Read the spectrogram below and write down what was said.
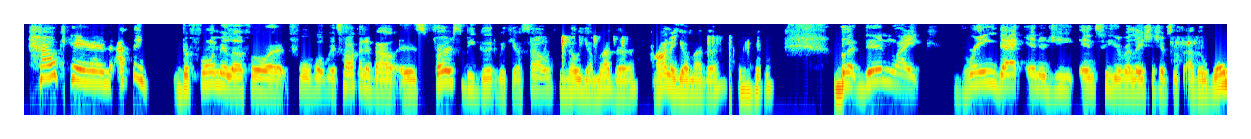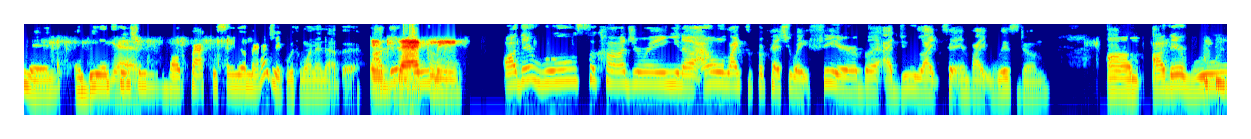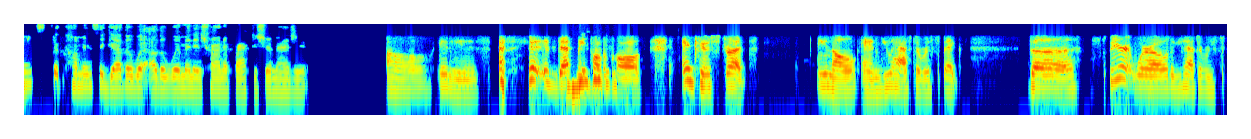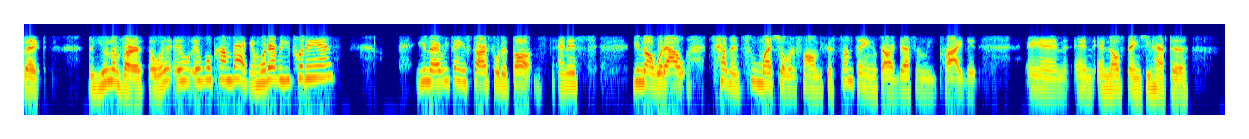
how can I think the formula for for what we're talking about is first be good with yourself, know your mother, honor your mother, but then like bring that energy into your relationships with other women and be intentional yes. about practicing your magic with one another. Exactly. Are there, rules to conjuring? You know, I don't like to perpetuate fear, but I do like to invite wisdom. Um, are there mm-hmm. rules to coming together with other women and trying to practice your magic? Oh, it is. it's definitely protocols and construct you know, and you have to respect the spirit world, you have to respect the universe, or it, it, it will come back. And whatever you put in, you know, everything starts with a thought, and it's you know, without telling too much over the phone because some things are definitely private and and and those things you have to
